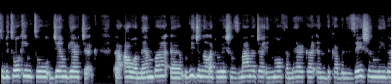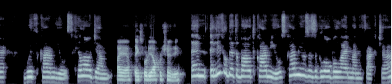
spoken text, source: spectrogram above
to be talking to Cem Gercek uh, our member, uh, regional operations manager in North America and decarbonization leader with Carmeuse. Hello, Cem. Hi, yeah, thanks for the opportunity. And a little bit about Carmeuse. Carmeuse is a global lime manufacturer,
